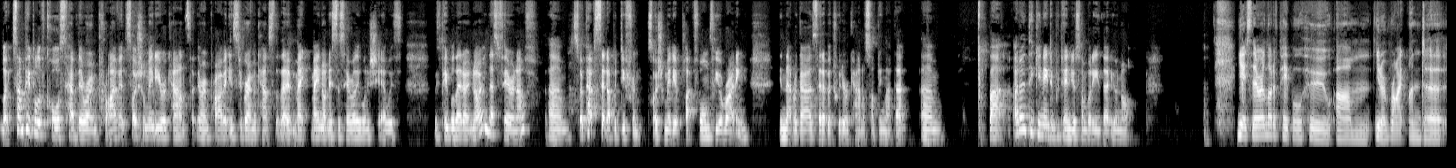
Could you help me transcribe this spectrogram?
like some people, of course, have their own private social media accounts, like their own private Instagram accounts that they may, may not necessarily want to share with with people they don't know, and that's fair enough. Um, so perhaps set up a different social media platform for your writing in that regard. Set up a Twitter account or something like that. Um, but I don't think you need to pretend you're somebody that you're not. Yes, there are a lot of people who, um, you know, write under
